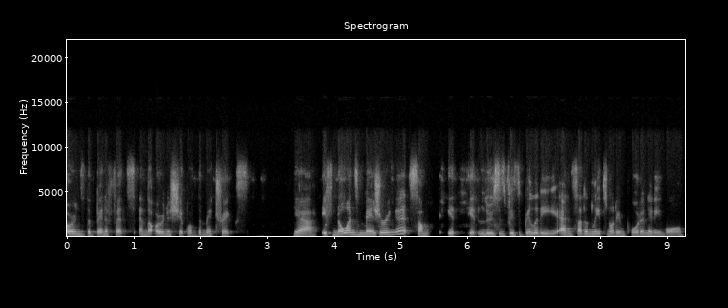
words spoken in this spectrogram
owns the benefits and the ownership of the metrics. Yeah. If no one's measuring it, some it it loses visibility and suddenly it's not important anymore.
